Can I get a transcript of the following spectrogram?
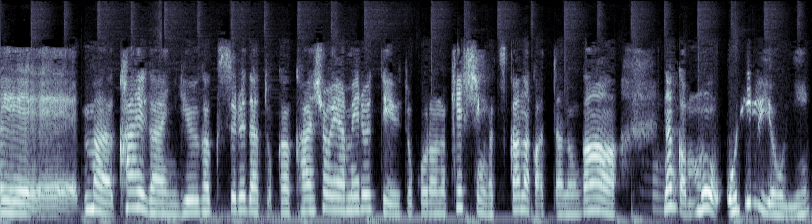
えー、まあ、海外に留学するだとか、会社を辞めるっていうところの決心がつかなかったのが、なんかもう降りるように、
